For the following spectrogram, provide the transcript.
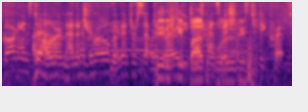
Guardians अरे, to I was arm, and a looking at the trove of ship. intercepted दिल Red की Legion बात बोल transmissions दी। to decrypt.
